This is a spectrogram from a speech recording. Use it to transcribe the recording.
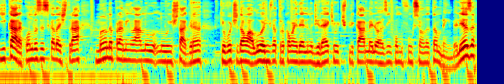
e, cara, quando você se cadastrar, manda para mim lá no, no Instagram, que eu vou te dar um alô, a gente vai trocar uma ideia ali no direct, eu vou te explicar melhorzinho como funciona também, beleza?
